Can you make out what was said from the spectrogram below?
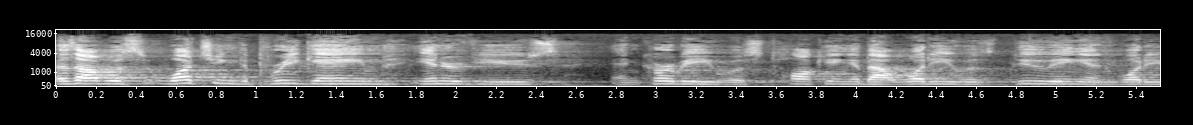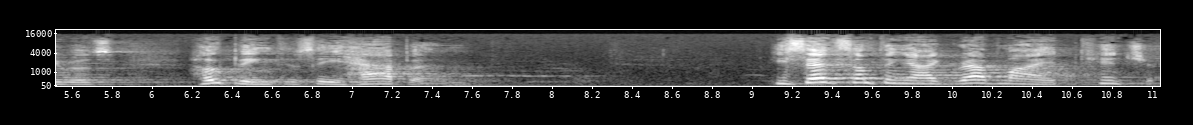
As I was watching the pregame interviews, and Kirby was talking about what he was doing and what he was hoping to see happen, he said something that grabbed my attention.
